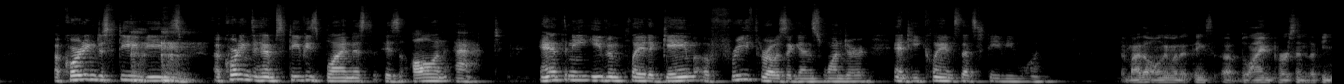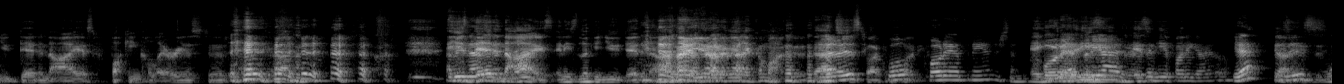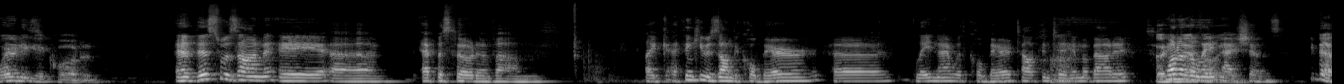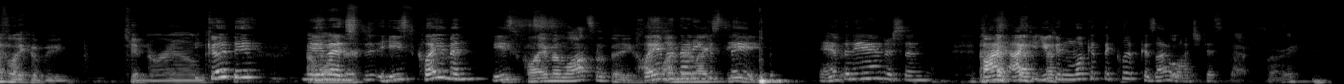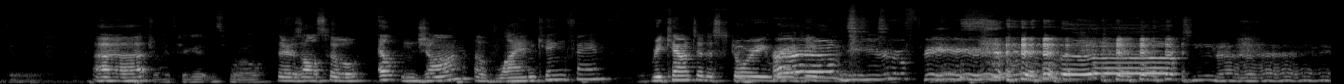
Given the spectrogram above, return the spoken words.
According to Stevie's, according to him, Stevie's blindness is all an act. Anthony even played a game of free throws against Wonder, and he claims that Stevie won. Am I the only one that thinks a blind person looking you dead in the eye is fucking hilarious, dude? I He's mean, that's dead in the the- eyes, and he's looking you dead in the eye. You know what I mean? Like, come on, dude. That's That just is fucking quote, funny. quote Anthony Anderson. Hey, Quote he's- Anthony he's- Anderson. Isn't he a funny guy though? Yeah, Yeah, it is. Where did he get quoted? And this was on a uh, episode of um, like I think he was on the Colbert uh, late night with Colbert talking to Huh. him about it. So One of the late night shows. He definitely could be kidding around. He could be. I mean, it's, he's claiming. He's, He's claiming lots of things. claiming that he like, could Stevie. see. Anthony Anderson. Fine, I can, you can look at the clip because I Oh, watched it. Sorry. Uh, Joints are getting small. There's also Elton John of Lion King fame recounted a story where Can he you feel love tonight?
